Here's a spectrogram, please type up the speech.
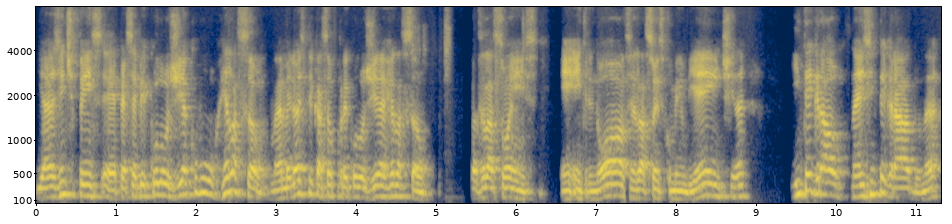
E a gente pensa, é, percebe ecologia como relação. Né? A melhor explicação para ecologia é relação. As relações entre nós, relações com o meio ambiente, né? Integral, né? Isso integrado, né?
